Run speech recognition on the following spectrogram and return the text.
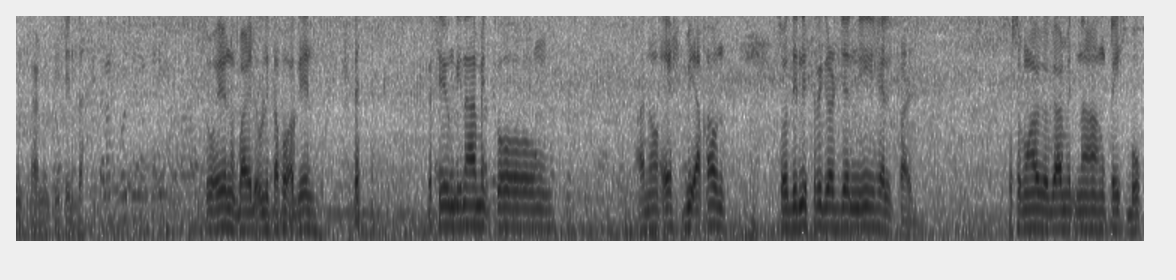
Hmm, daming titinda. Smash 14 lang sir. So ayun, nagbayad ulit ako again. Kasi yung ginamit kong ano, FB account. So dinisregard yan ni health card. So sa mga gagamit ng Facebook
